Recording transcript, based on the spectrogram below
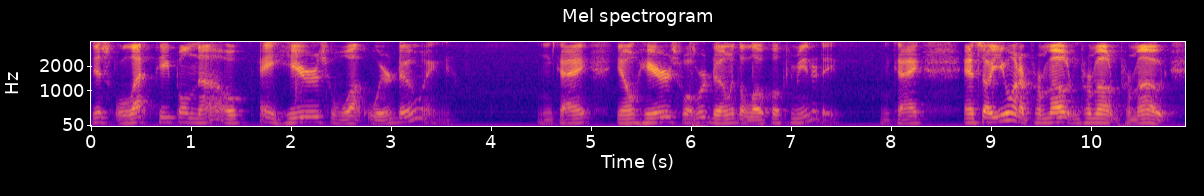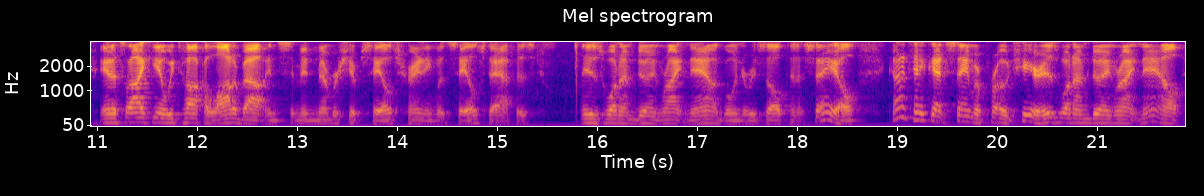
just let people know, hey, here's what we're doing. Okay? You know, here's what we're doing with the local community. Okay? And so you want to promote and promote and promote. And it's like, you know, we talk a lot about in, in membership sales training with sales staff is is what I'm doing right now going to result in a sale? Kind of take that same approach here. Is what I'm doing right now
